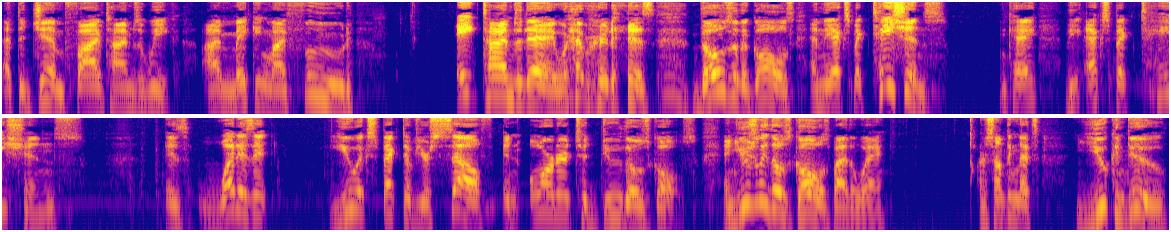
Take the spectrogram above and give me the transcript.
at the gym five times a week. I'm making my food eight times a day, whatever it is. Those are the goals and the expectations. Okay? The expectations is what is it you expect of yourself in order to do those goals. And usually those goals, by the way, are something that's you can do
